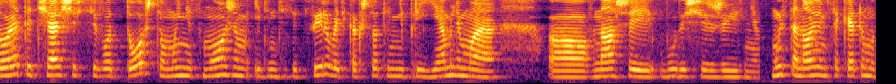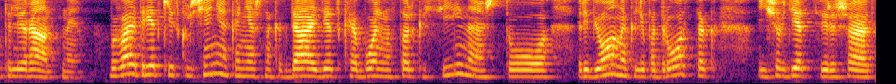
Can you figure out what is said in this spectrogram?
то это чаще всего то, что мы не сможем идентифицировать как что-то неприемлемое э, в нашей будущей жизни. Мы становимся к этому толерантны. Бывают редкие исключения, конечно, когда детская боль настолько сильная, что ребенок или подросток еще в детстве решают,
